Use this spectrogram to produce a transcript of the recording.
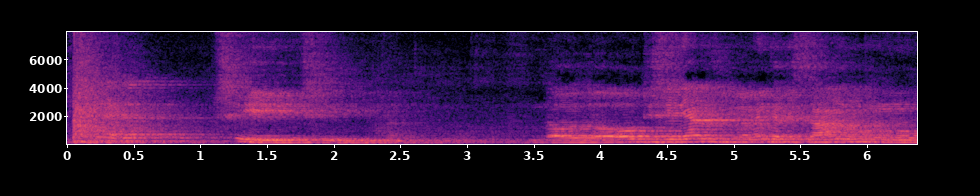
Vede? Sì, sì. Ho, ho disegnato sicuramente Alessandro come un nuovo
